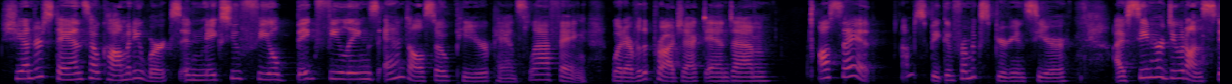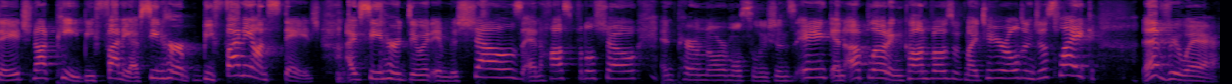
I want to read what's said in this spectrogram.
She understands how comedy works and makes you feel big feelings and also pee your pants laughing, whatever the project. And um, I'll say it. I'm speaking from experience here. I've seen her do it on stage, not pee, be funny. I've seen her be funny on stage. I've seen her do it in Michelle's and Hospital Show and Paranormal Solutions Inc. and upload convos with my two year old and just like everywhere.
